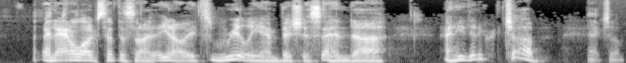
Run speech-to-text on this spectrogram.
an analog synthesizer. You know, it's really ambitious, and uh, and he did a great job. Excellent.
